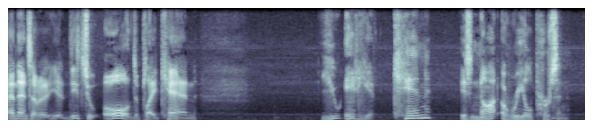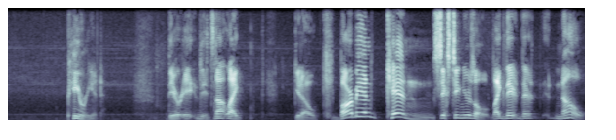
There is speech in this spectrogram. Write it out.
And then some these too old to play Ken. You idiot. Ken is not a real person. Period. There, it's not like you know Barbie and Ken, sixteen years old. Like they're they're no.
